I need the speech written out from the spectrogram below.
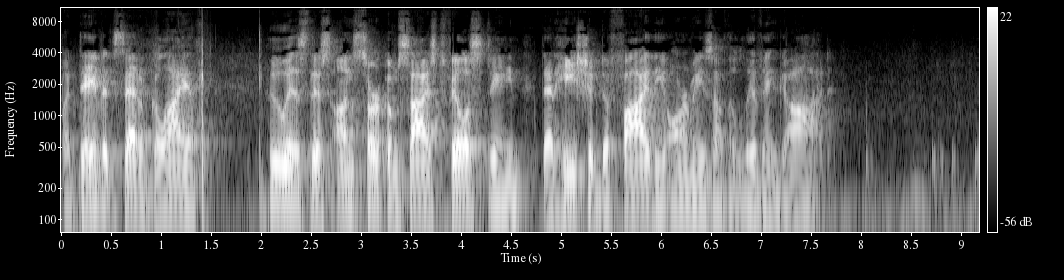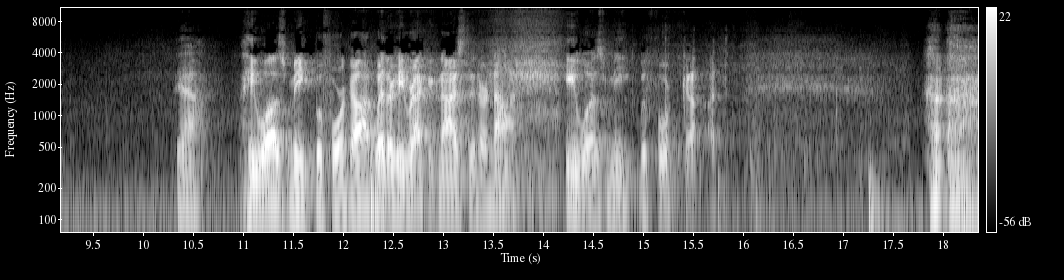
But David said of Goliath, Who is this uncircumcised Philistine that he should defy the armies of the living God? Yeah, he was meek before God. Whether he recognized it or not, he was meek before God.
